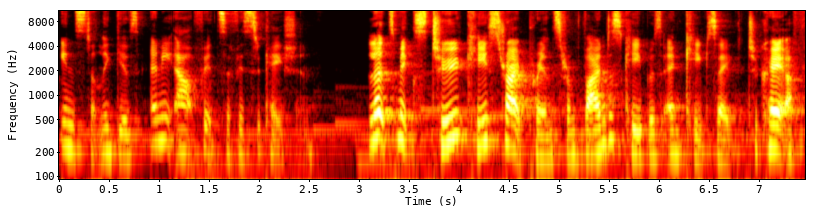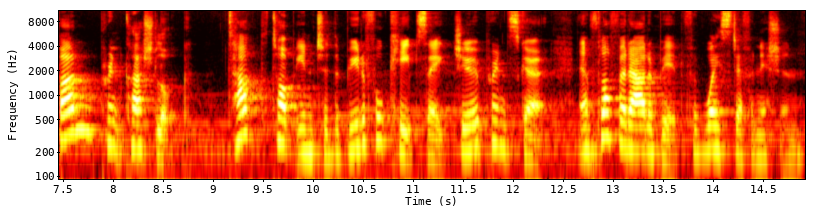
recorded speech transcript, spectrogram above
instantly gives any outfit sophistication. Let's mix two key stripe prints from Finders Keepers and Keepsake to create a fun print clash look. Tuck the top into the beautiful Keepsake geoprint skirt and fluff it out a bit for waist definition.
